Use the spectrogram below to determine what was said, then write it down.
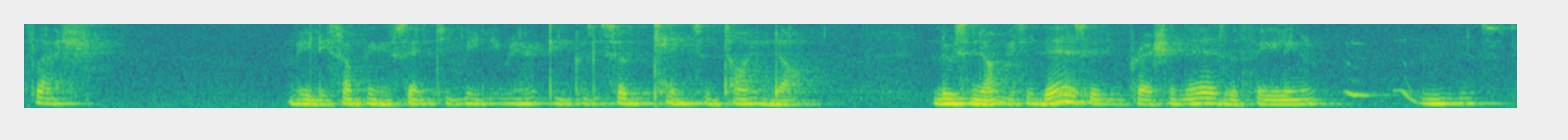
flash. Immediately something is sent, to immediately reacting because it's so tense and tightened up. Loosened up, you see, there's the impression, there's the feeling. Just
